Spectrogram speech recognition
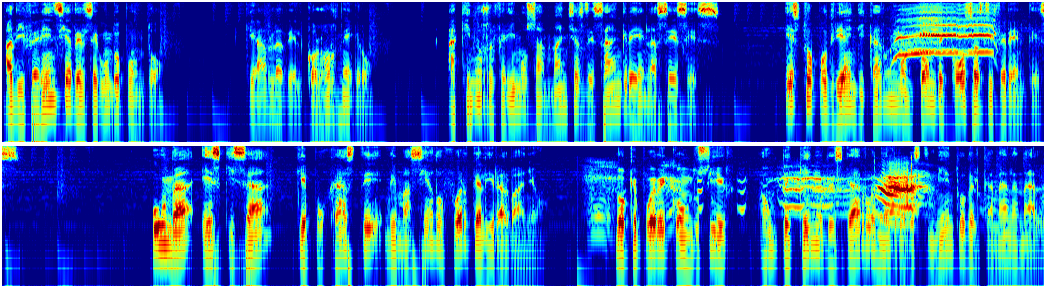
A diferencia del segundo punto, que habla del color negro, aquí nos referimos a manchas de sangre en las heces. Esto podría indicar un montón de cosas diferentes. Una es quizá que pujaste demasiado fuerte al ir al baño lo que puede conducir a un pequeño desgarro en el revestimiento del canal anal.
